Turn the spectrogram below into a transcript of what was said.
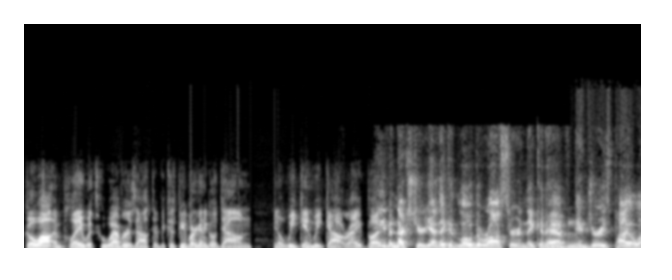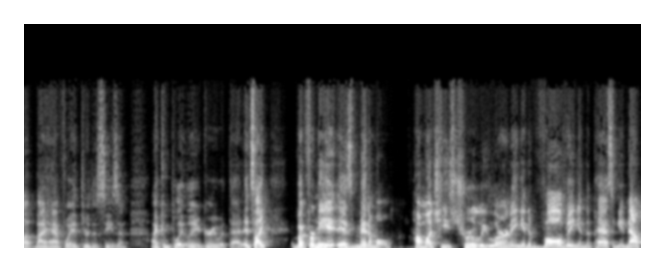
go out and play with whoever is out there because people are going to go down you know, week in, week out, right? But even next year, yeah, they could load the roster and they could have mm-hmm. injuries pile up by halfway through the season. I completely agree with that. It's like, but for me, it is minimal how much he's truly learning and evolving in the passing game. Now,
